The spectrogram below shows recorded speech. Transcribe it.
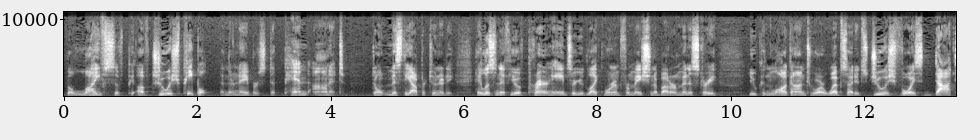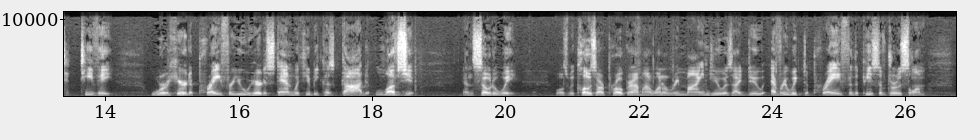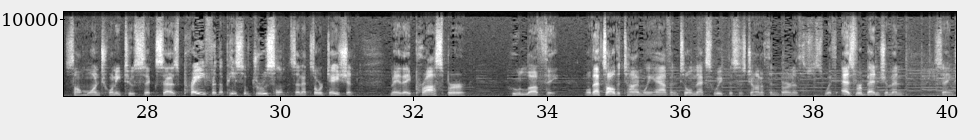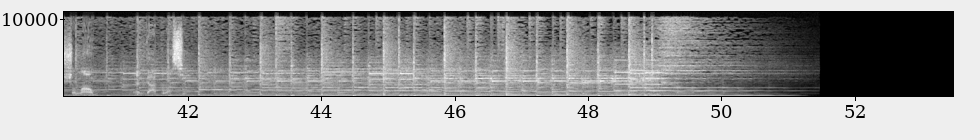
the lives of, of Jewish people and their neighbors depend on it. Don't miss the opportunity. Hey, listen, if you have prayer needs or you'd like more information about our ministry, you can log on to our website. It's jewishvoice.tv. We're here to pray for you. We're here to stand with you because God loves you, and so do we. Well, as we close our program, I want to remind you, as I do every week, to pray for the peace of Jerusalem. Psalm 122 6 says, Pray for the peace of Jerusalem. It's an exhortation. May they prosper who love thee. Well, that's all the time we have until next week. This is Jonathan Bernis with Ezra Benjamin saying shalom and God bless you.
